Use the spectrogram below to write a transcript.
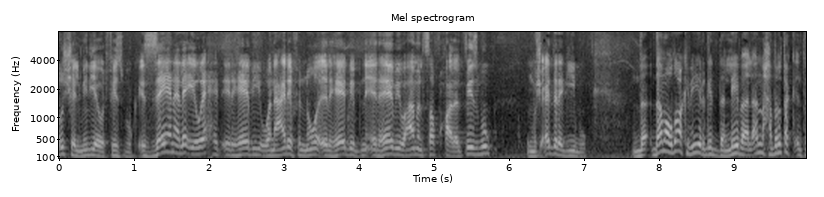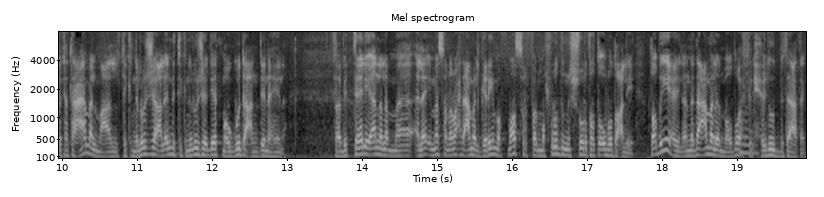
ال social media والفيسبوك. إزاي أنا ألاقي واحد إرهابي وأنا عارف إن هو إرهابي ابن إرهابي وعامل صفحة على الفيسبوك ومش قادر أجيبه؟ ده, ده موضوع كبير جدا. ليه بقى؟ لأن حضرتك أنت بتتعامل مع التكنولوجيا على إن التكنولوجيا ديت موجودة عندنا هنا. فبالتالي أنا لما ألاقي مثلا واحد عمل جريمة في مصر فالمفروض إن الشرطة تقبض عليه. طبيعي لأن ده عمل الموضوع في الحدود بتاعتك.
